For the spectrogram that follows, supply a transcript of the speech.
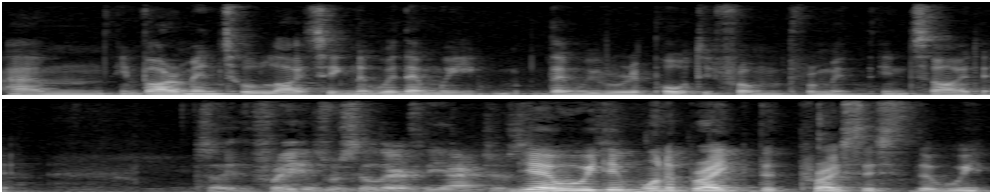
um, environmental lighting that we then we then we were reported from from inside it. So the freedoms were still there for the actors. Yeah, well, we didn't want to break the process that we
